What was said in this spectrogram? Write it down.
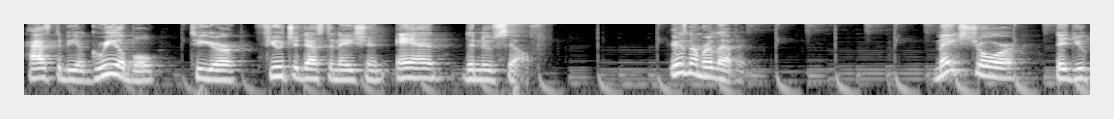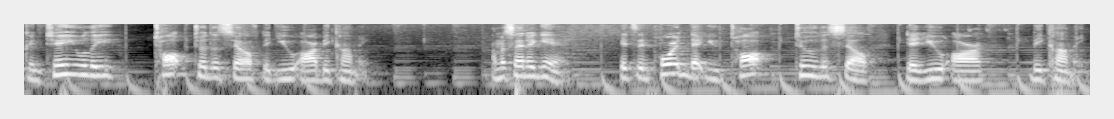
has to be agreeable to your future destination and the new self. Here's number 11 make sure that you continually talk to the self that you are becoming. I'm going to say it again. It's important that you talk to the self that you are becoming.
